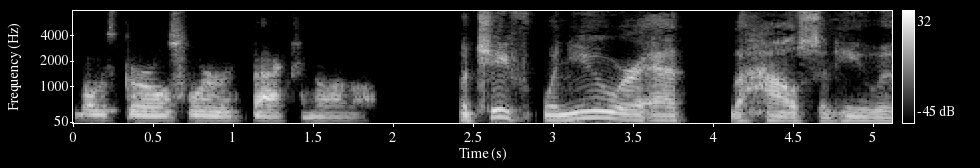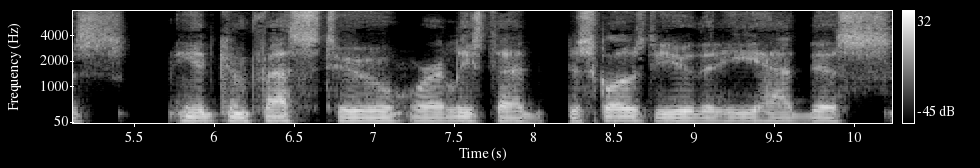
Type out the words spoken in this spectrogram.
both girls were back to normal. Well, Chief, when you were at the house and he was he had confessed to, or at least had disclosed to you that he had this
